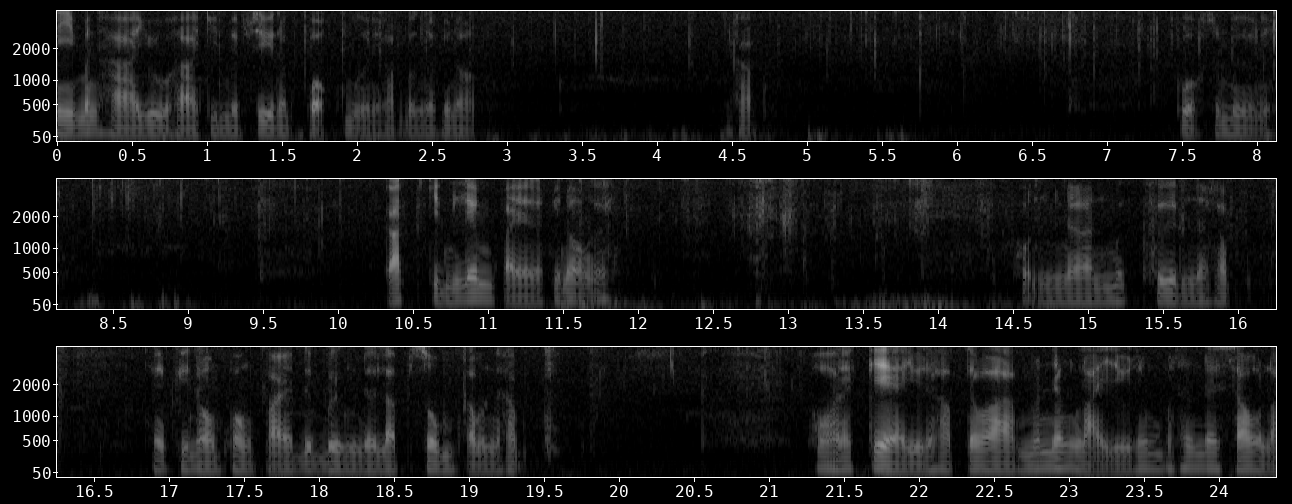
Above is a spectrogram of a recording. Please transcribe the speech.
นี้มันหาอยู่หากินแบบสีน้ำปกมือนะครับเบิ่งนะพี่น้องนะครับพวกสมือนี่กัดกินเล่มไปนะพี่น้องเอ้ยผลงานเมื่อคืนนะครับ ให้พี่น้องปองไปได้เบิ่งได้รับชมกันนะครับ พอได้แก่อยู่นะครับ แต่ว่ามันยังไหลอยู่ยังบ่ทันได้เศร้าไหล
